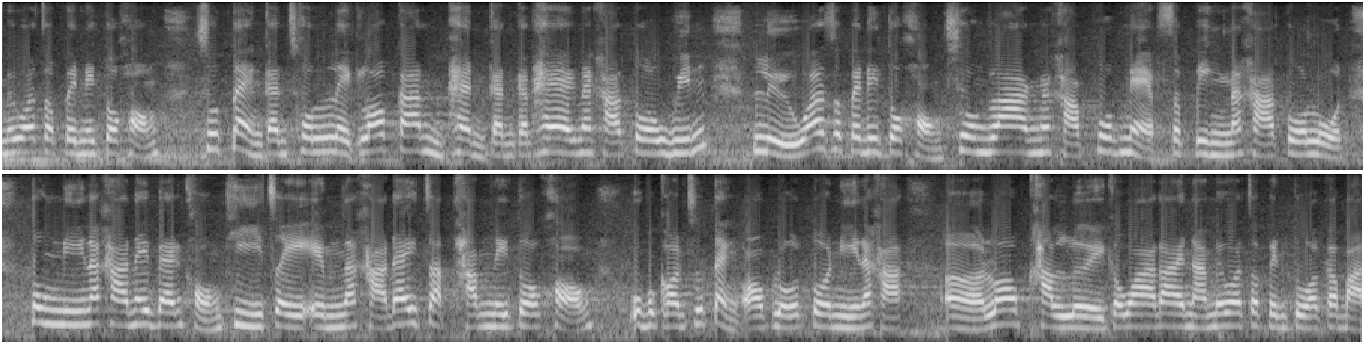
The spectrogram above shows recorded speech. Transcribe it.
ไม่ว่าจะเป็นในตัวของชุดแต่งกันชนเหล็กรอบกันแผ่นกันกระแทกนะคะ ตัววินหรือว่าจะเป็นในตัวของช่วงล่างนะคะ พวกแหนบสปริงนะคะ ตัวโหลดตรงนี้นะคะในแบรนด์ของ TJM นะคะ ได้จัดทำในตัวของอุปกรณ์ชุดแต่งออฟโรดตัวนี้นะคะออรอบคันเลยก็ว่าได้นะไม่ว่าจะเป็นตัวกระบะ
